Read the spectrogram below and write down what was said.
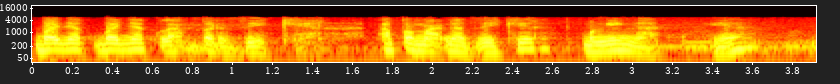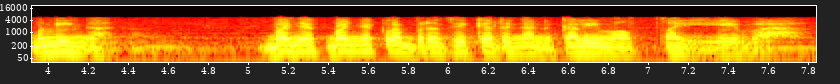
banyak-banyaklah berzikir. Apa makna zikir? Mengingat, ya, mengingat. Banyak-banyaklah berzikir dengan kalimat tayyibah.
